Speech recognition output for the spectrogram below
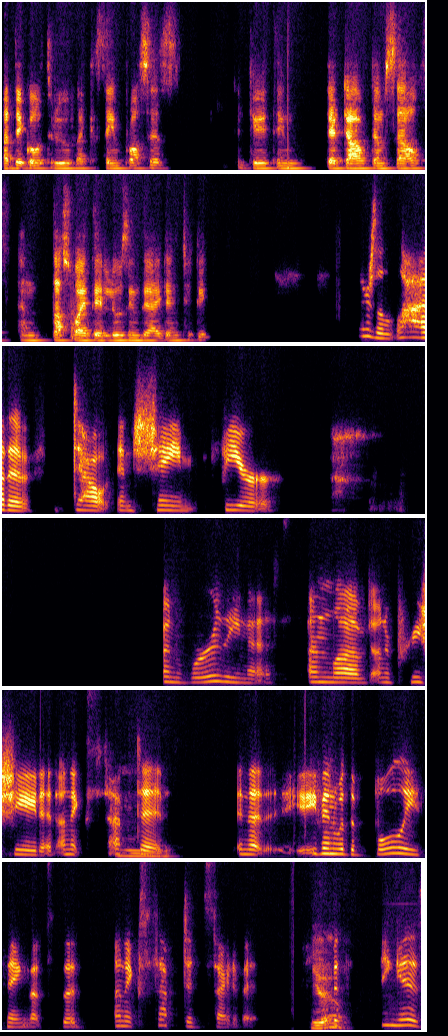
that they go through like the same process? Do you think they doubt themselves and that's why they're losing their identity? There's a lot of doubt and shame fear unworthiness, unloved, unappreciated, unaccepted. Mm. And that even with the bully thing, that's the unaccepted side of it. Yeah. But The thing is,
